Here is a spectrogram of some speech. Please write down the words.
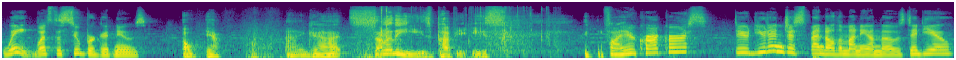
wait, what's the super good news? Oh, yeah. I got some of these puppies. Firecrackers? Dude, you didn't just spend all the money on those, did you?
